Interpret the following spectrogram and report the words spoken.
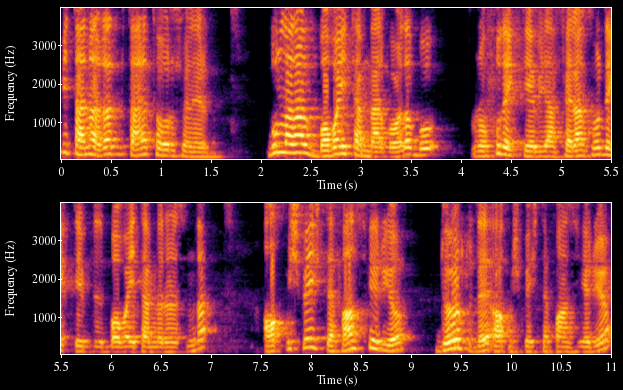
bir tane Ararat bir tane Taurus önerirdim. Bunlar abi baba itemler bu arada. Bu Rof'u da ekleyebilen, Felancor'u da ekleyebiliriz baba itemler arasında. 65 defans veriyor. 4'ü de 65 defans veriyor.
